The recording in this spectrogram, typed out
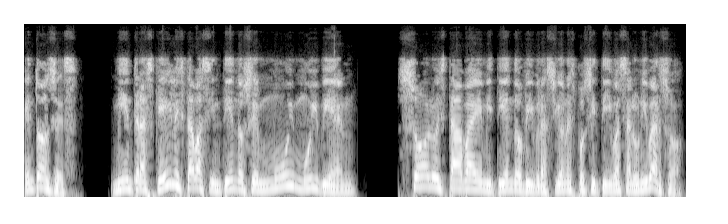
Entonces, mientras que él estaba sintiéndose muy muy bien, solo estaba emitiendo vibraciones positivas al universo,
